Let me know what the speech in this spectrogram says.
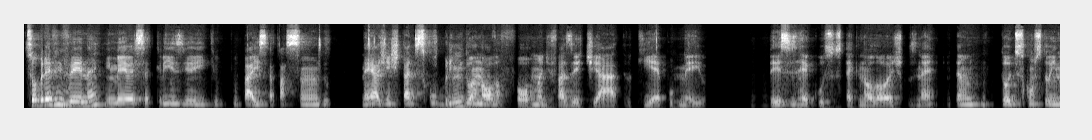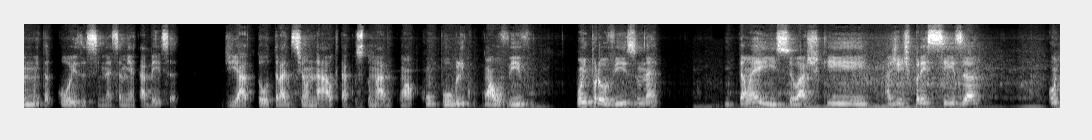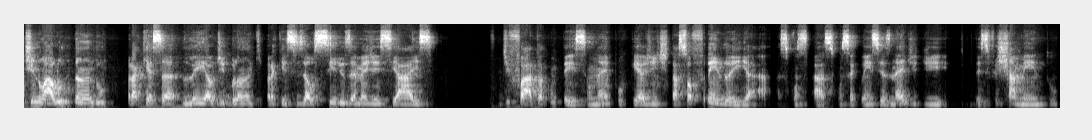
sobreviver, né? Em meio a essa crise aí que o, que o país está passando, né? A gente está descobrindo uma nova forma de fazer teatro, que é por meio desses recursos tecnológicos, né? Então, estou desconstruindo muita coisa, assim, nessa minha cabeça de ator tradicional, que está acostumado com, a, com o público, com ao vivo, com improviso, né? Então, é isso. Eu acho que a gente precisa continuar lutando para que essa lei Aldir Blanc, para que esses auxílios emergenciais de fato aconteçam, né? Porque a gente está sofrendo aí as, as consequências, né, de, de, desse fechamento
